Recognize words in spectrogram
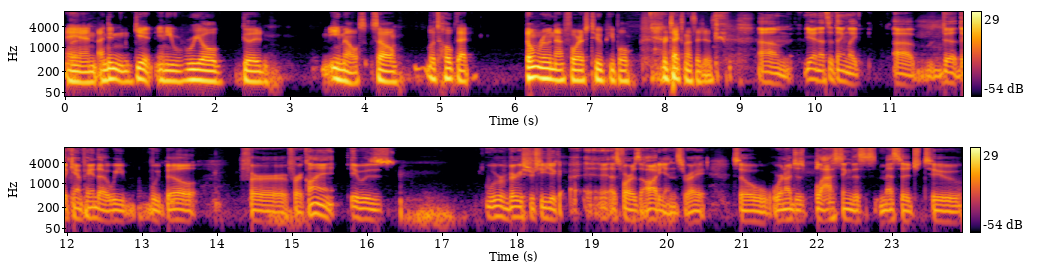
and I didn't get any real good emails." So let's hope that don't ruin that for us too, people, for text messages. Um, yeah, and that's the thing. Like uh, the the campaign that we we built for for a client, it was we were very strategic uh, as far as the audience, right? So we're not just blasting this message to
